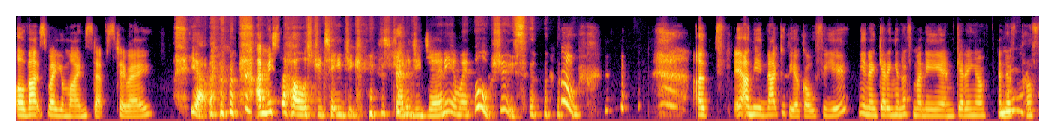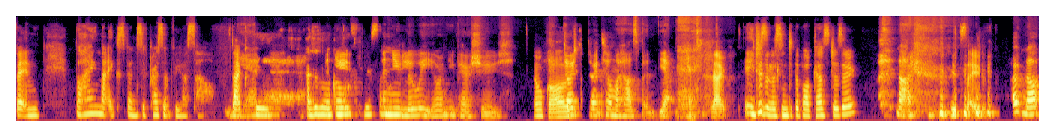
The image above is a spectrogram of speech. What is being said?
Oh, that's where your mind steps to, eh? Yeah. I missed the whole strategic strategy journey and went, oh, shoes. Oh. I, I mean, that could be a goal for you, you know, getting enough money and getting a, enough Yeah. profit and buying that expensive present for yourself. That could be a little A goal new- for yourself. a new Louis or a new pair of shoes. oh, God. Don't don't tell my husband. Yeah. No, he doesn't listen to the podcast, does he? No. You're safe. Hope not.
